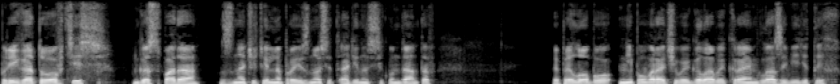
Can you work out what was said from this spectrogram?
«Приготовьтесь, господа», — значительно произносит один из секундантов. Пепелобо, не поворачивая головы, краем глаза видит их,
